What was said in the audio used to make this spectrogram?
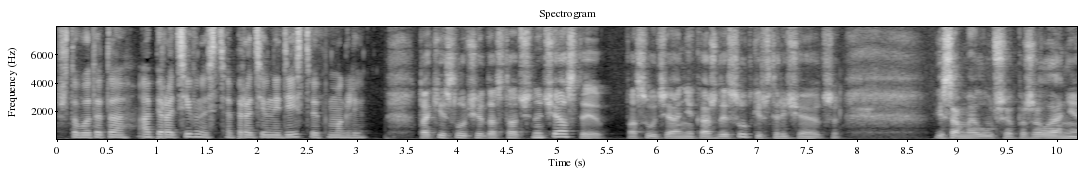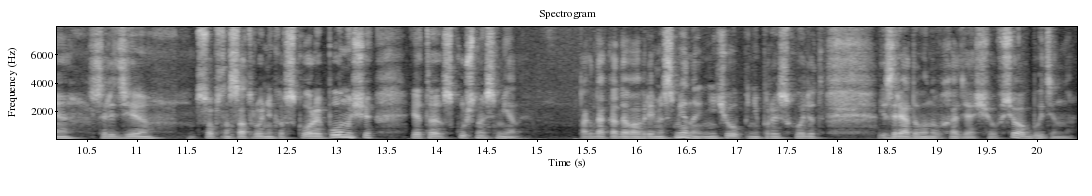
что вот эта оперативность, оперативные действия помогли? Такие случаи достаточно частые, по сути, они каждые сутки встречаются. И самое лучшее пожелание среди, собственно, сотрудников скорой помощи – это скучной смены. Тогда, когда во время смены ничего не происходит из ряда вон выходящего, все обыденно.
